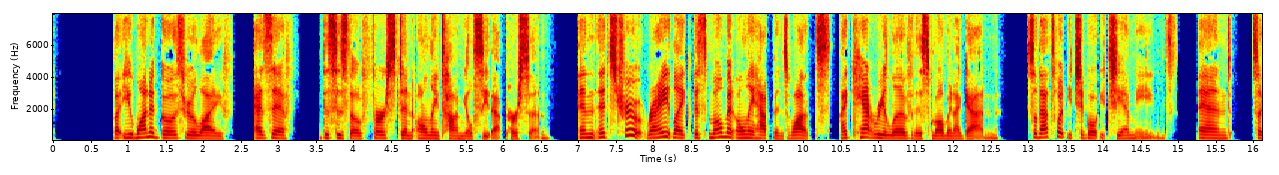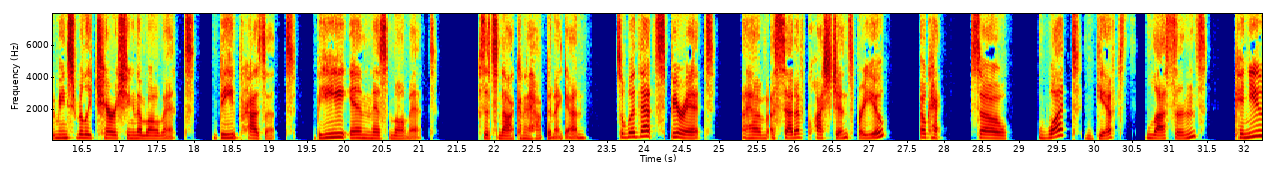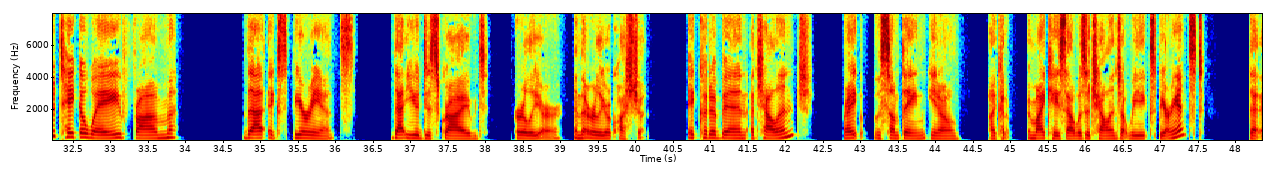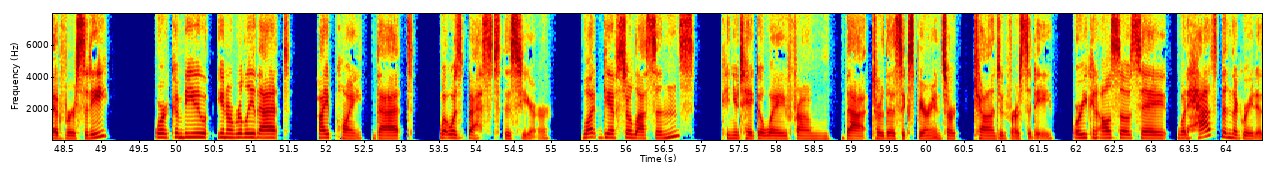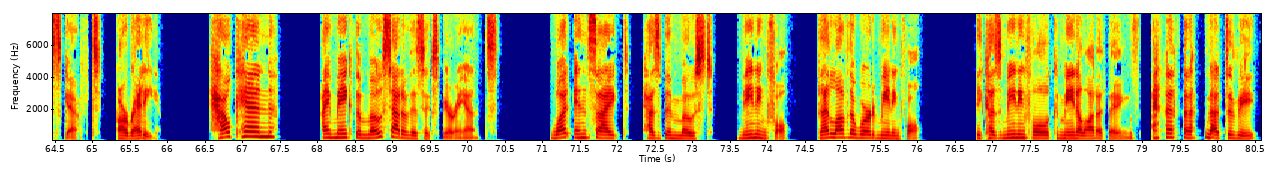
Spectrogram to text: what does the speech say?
But you want to go through life as if this is the first and only time you'll see that person. And it's true, right? Like this moment only happens once. I can't relive this moment again. So that's what Ichigo Ichie means. And so it means really cherishing the moment. Be present. Be in this moment because it's not going to happen again. So, with that spirit, I have a set of questions for you. Okay. So, what gifts, lessons can you take away from that experience that you described earlier in the earlier question? It could have been a challenge, right? It was something, you know, I could, in my case, that was a challenge that we experienced, that adversity, or it can be, you know, really that high point, that what was best this year, what gifts or lessons can you take away from that or this experience or challenge adversity? Or you can also say, what has been the greatest gift already? How can I make the most out of this experience? What insight has been most meaningful? And I love the word meaningful because meaningful can mean a lot of things, not to be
